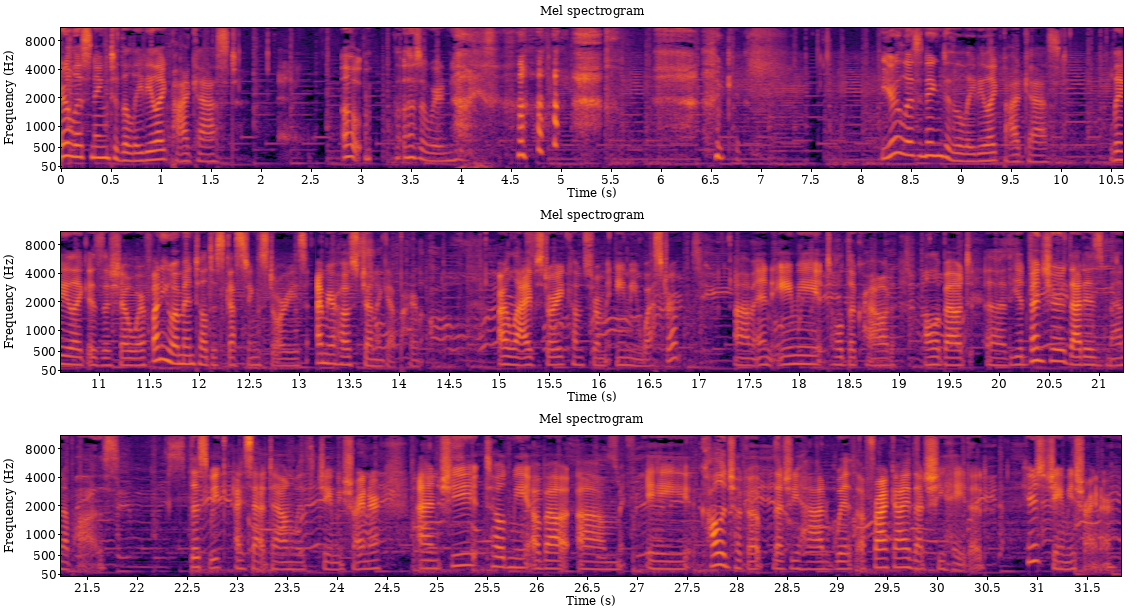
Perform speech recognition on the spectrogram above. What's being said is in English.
You're listening to the Ladylike Podcast. Oh, that was a weird noise. okay. You're listening to the Ladylike Podcast. Ladylike is the show where funny women tell disgusting stories. I'm your host, Gena Gephart. Our live story comes from Amy Westrup, um, and Amy told the crowd all about uh, the adventure that is menopause. This week, I sat down with Jamie Shriner, and she told me about um, a college hookup that she had with a frat guy that she hated. Here's Jamie Shriner.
